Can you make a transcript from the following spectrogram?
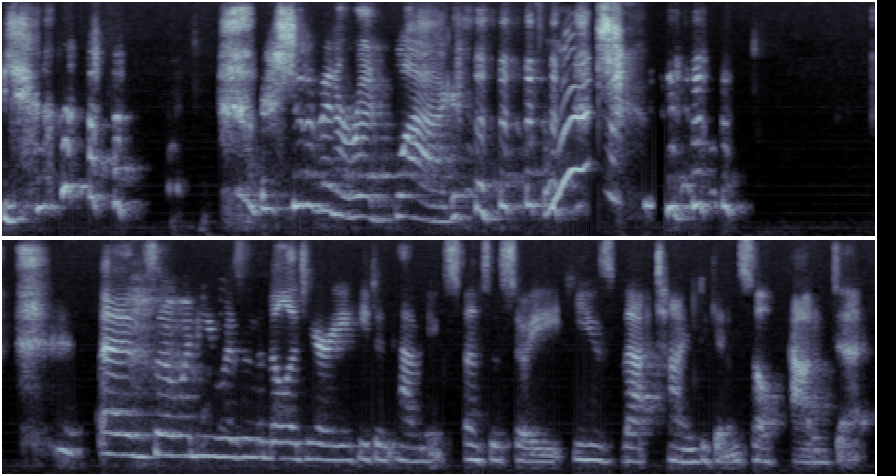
Yeah. there should have been a red flag. what? and so when he was in the military, he didn't have any expenses. So he, he used that time to get himself out of debt.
